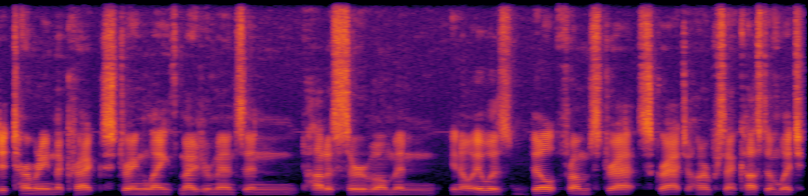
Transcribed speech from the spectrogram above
determining the correct string length measurements and how to serve them and you know it was built from strat scratch 100% custom which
